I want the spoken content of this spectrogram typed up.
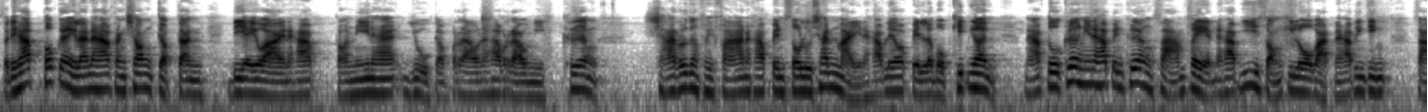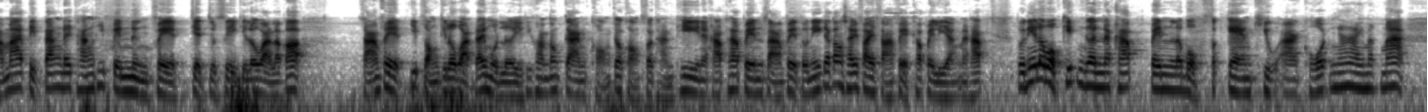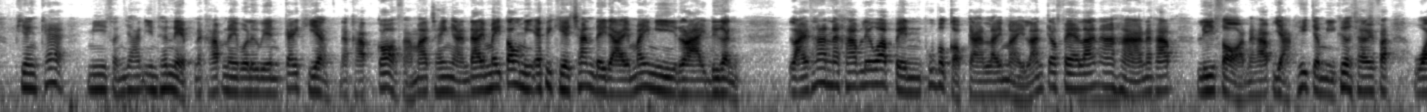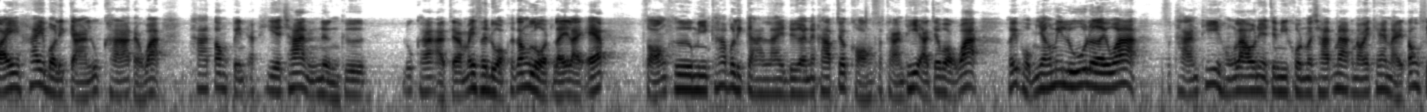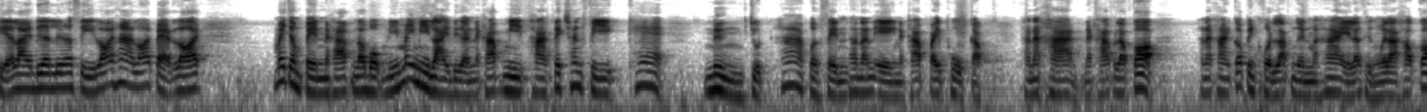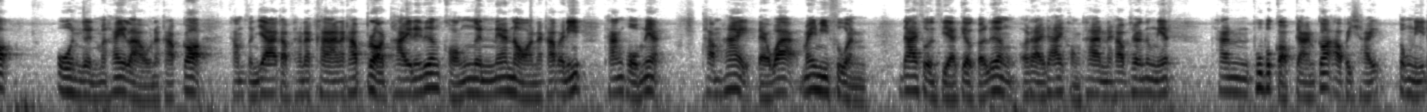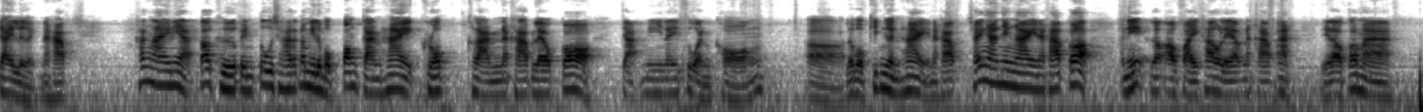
สวัสดีครับ พบกันอีกแล้วนะครับ ทางช่องกับตัน DIY นะครับ ตอนนี้นะฮะอยู่กับเรานะครับ เรามีเครื่องชาร์จรถยนต์ไฟฟ้านะครับ เป็นโซลูชันใหม่นะครับ เรียกว่าเป็นระบบคิดเงินนะครับ ตัวเครื่องนี้นะครับเป็นเครื่อง 3 เฟสนะครับ 22 กิโลวัตต์นะครับ จริงๆ สามารถติดตั้งได้ทั้งที่เป็น 1 เฟส 7.4 กิโลวัตต์แล้วก็ 3 เฟส 22 กิโลวัตต์ได้หมดเลยอยู่ที่ความต้องการของเจ้าของสถานที่นะครับ ถ้าเป็น 3 เฟสตัวนี้ก็ต้องใช้ไฟ 3 เฟสเข้าไปเลี้ยงนะครับ ตัวนี้ระบบคิดเงินนะครับ เป็นระบบสแกน QR code ง่ายมากๆ เพียงแค่มีสัญญาณอินเทอร์เน็ตนะครับในบริเวณใกล้เคียงนะครับ ก็สามารถใช้งานได้ไม่ต้องมีแอปพลิเคชันใด ๆ ไม่มีรายเดือนหลายท่านนะครับเรียกว่าเป็นผู้ประกอบการรายใหม่ ร้านกาแฟร้านอาหารนะครับรีสอร์ทนะครับอยากที่จะมีเครื่องใช้ไฟฟ้าไว้ให้บริการลูกค้า แต่ว่าถ้าต้องเป็นแอปพลิเคชันหนึ่งคือ ลูกค้าอาจจะไม่สะดวกก็ต้องโหลดหลาย ๆ แอป 2 คือมีค่าบริการรายเดือนนะครับ เจ้าของสถานที่อาจจะบอกว่า เฮ้ยผมยังไม่รู้เลยว่าสถานที่ของเราเนี่ยจะมีคนมาชาร์จมากน้อยแค่ไหนต้องเสียรายเดือนเดือนละ400 500 800ไม่จำเป็นนะครับ ระบบนี้ไม่มีรายเดือนนะครับ มี transaction fee แค่ 1.5%เท่านั้นเองนะครับ ไปผูกกับธนาคารนะครับ แล้วก็ธนาคารก็เป็นคนรับเงินมาให้ แล้วถึงเวลาเขาก็ โอนเงินมาให้เรานะครับ ก็ทำสัญญากับธนาคารนะครับ ปลอดภัยในเรื่องของเงินแน่นอนนะครับ อันนี้ทางผมเนี่ยทำให้แต่ว่าไม่มีส่วนได้ส่วนเสียเกี่ยวกับเรื่องรายได้ของท่านนะครับ เพราะฉะนั้นตรงนี้ท่านผู้ประกอบการก็เอาไปใช้ตรงนี้ได้เลยนะครับ ข้างในเนี่ยก็คือเป็นตู้ชาร์จแล้วก็มีระบบป้องกันให้ครบครันนะครับ แล้วก็จะมีในส่วนของออระบบคิดเงินให้นะครับ ใช้งานยังไงนะครับ ก็อันนี้เราเอาไฟเข้าแล้วนะครับอะเดี๋ยวเราก็มา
